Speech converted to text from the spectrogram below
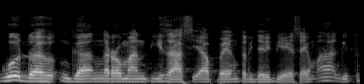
gue udah nggak ngeromantisasi apa yang terjadi di SMA gitu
